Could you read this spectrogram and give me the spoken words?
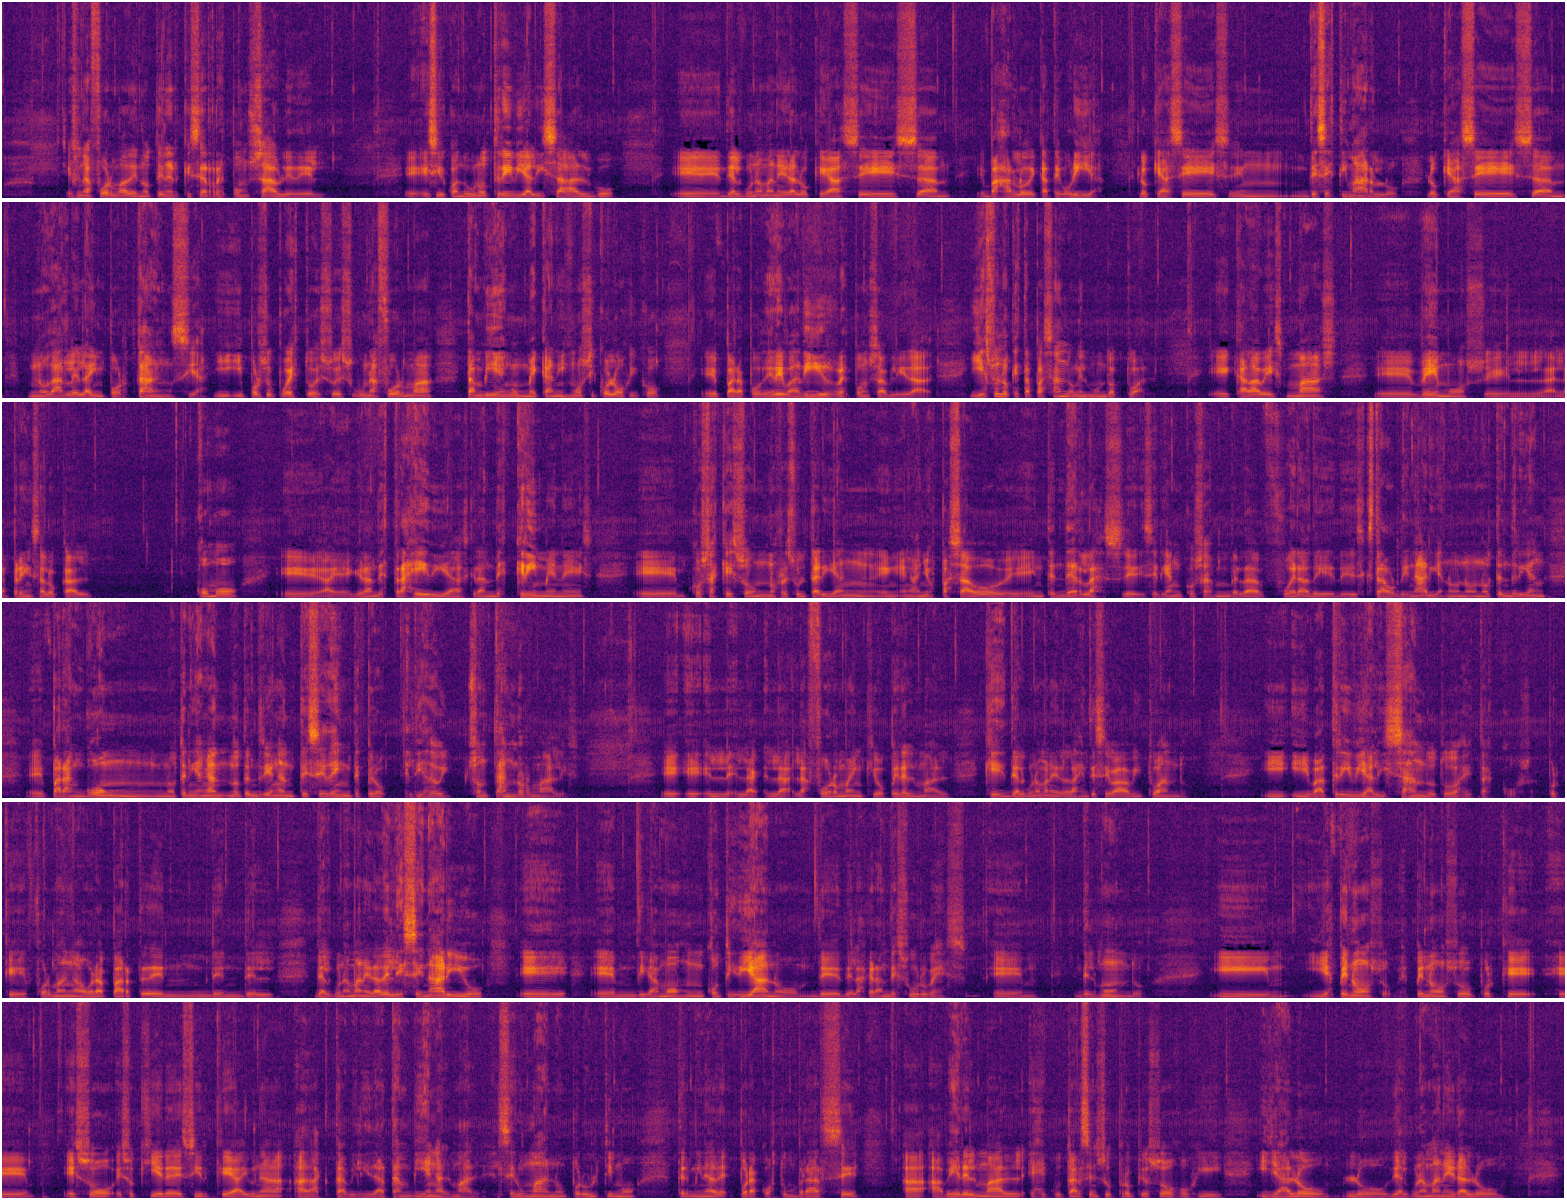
es una forma de no tener que ser responsable de él. Eh, es decir, cuando uno trivializa algo, eh, de alguna manera lo que hace es bajarlo de categoría, lo que hace es em, desestimarlo, lo que hace es no darle la importancia. Y, por supuesto eso es una forma también, un mecanismo psicológico eh, para poder evadir responsabilidad. Y eso es lo que está pasando en el mundo actual. cada vez más vemos en la, prensa local cómo eh, grandes tragedias, grandes crímenes, eh, cosas que son nos resultarían en, años pasados eh, entenderlas serían cosas en verdad fuera de, extraordinarias no no no tendrían parangón no tenían no tendrían antecedentes pero el día de hoy son tan normales la, forma en que opera el mal que de alguna manera la gente se va habituando y, va trivializando todas estas cosas, porque forman ahora parte de, alguna manera del escenario, eh, em, digamos, cotidiano de, las grandes urbes em, del mundo. Y, es penoso, es penoso porque eh, eso, eso quiere decir que hay una adaptabilidad también al mal. El ser humano, por último, termina por acostumbrarse ver el mal ejecutarse en sus propios ojos y, ya lo, lo, de alguna manera lo,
